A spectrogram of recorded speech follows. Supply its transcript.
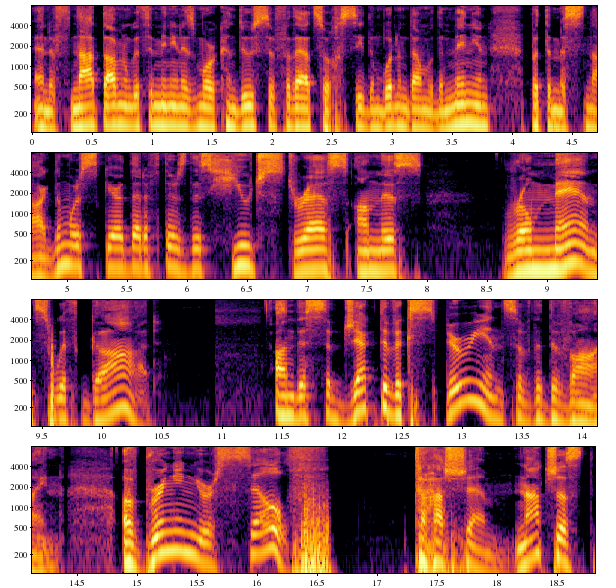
And if not davening with the minyan is more conducive for that, so Hasidim wouldn't daven with the minyan. But the Misnagdim were scared that if there's this huge stress on this romance with God, on this subjective experience of the divine, of bringing yourself to Hashem, not just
